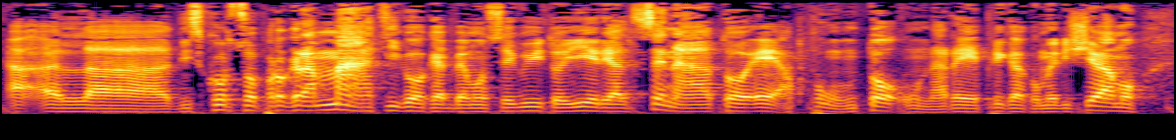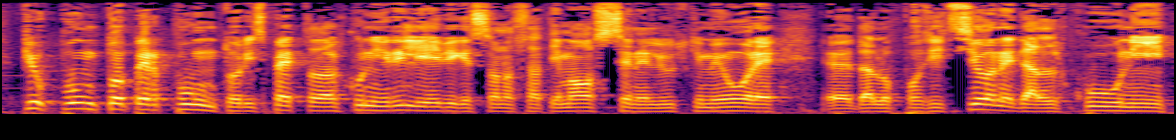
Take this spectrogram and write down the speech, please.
al discorso programmatico che abbiamo seguito ieri al Senato è appunto una replica, come dicevamo, più punto per punto rispetto ad alcuni rilievi che sono stati mossi nelle ultime ore eh, dall'opposizione da alcuni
